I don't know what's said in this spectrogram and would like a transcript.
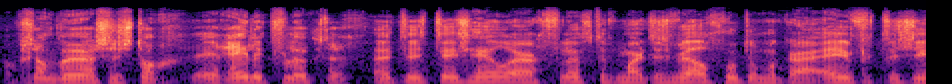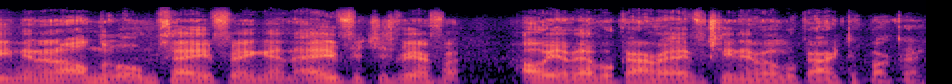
Op zo'n beurs is het toch redelijk vluchtig. Het, is, het is heel erg vluchtig, maar het is wel goed om elkaar even te zien in een andere omgeving. En eventjes weer van, oh ja, we hebben elkaar weer even gezien en we hebben elkaar te pakken.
